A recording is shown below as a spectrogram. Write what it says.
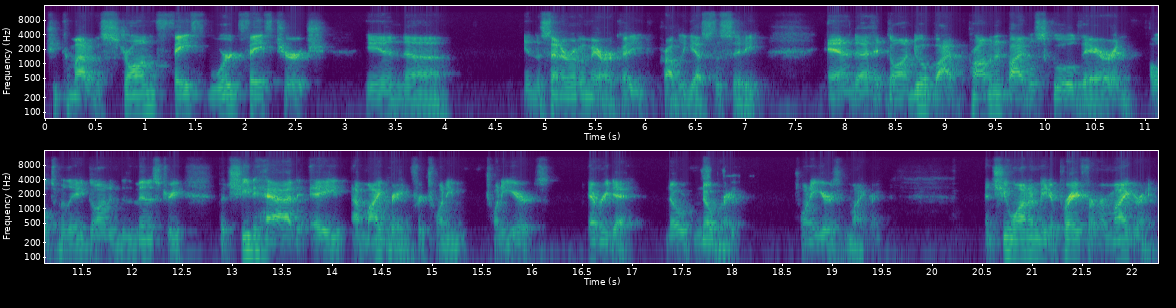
She'd come out of a strong faith, word faith church in uh, in the center of America. You could probably guess the city and uh, had gone to a prominent Bible school there and ultimately had gone into the ministry. But she'd had a, a migraine for 20, 20 years, every day, no, no break, 20 years of migraine. And she wanted me to pray for her migraine.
